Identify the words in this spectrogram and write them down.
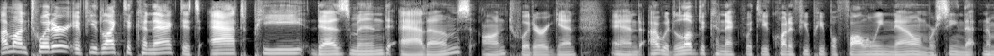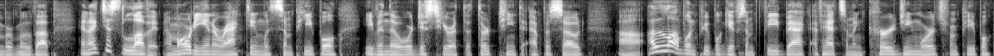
I'm on Twitter. If you'd like to connect, it's at P Desmond Adams on Twitter again. And I would love to connect with you. Quite a few people following now, and we're seeing that number move up. And I just love it. I'm already interacting with some people, even though we're just here at the 13th episode. Uh, I love when people give some feedback. I've had some encouraging words from people.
